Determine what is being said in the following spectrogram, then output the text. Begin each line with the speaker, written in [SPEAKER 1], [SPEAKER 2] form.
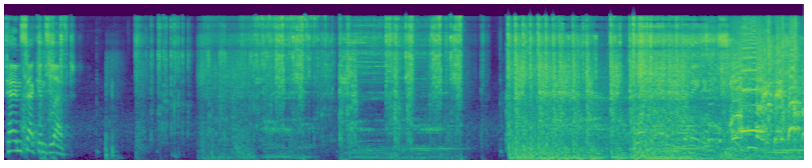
[SPEAKER 1] Ten seconds left.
